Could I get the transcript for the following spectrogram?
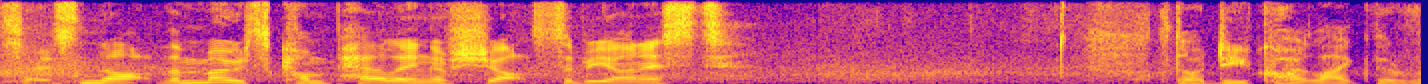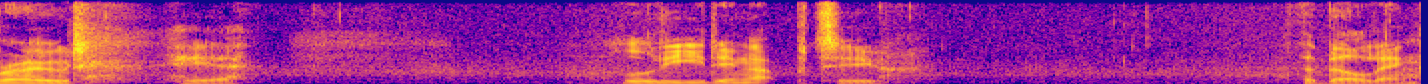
So it's not the most compelling of shots to be honest. Though I do quite like the road here leading up to the building.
